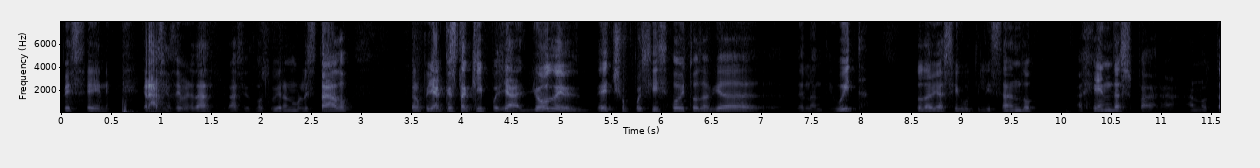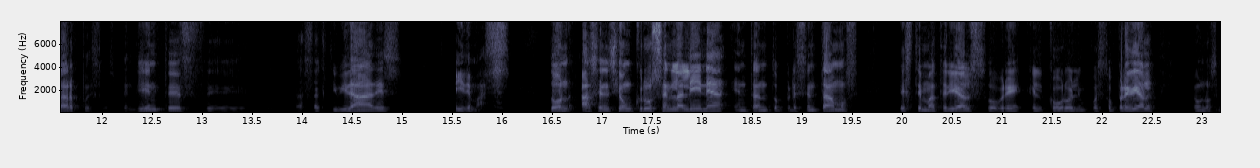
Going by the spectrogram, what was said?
PCN. Gracias de verdad, gracias, no se hubieran molestado. Pero pues ya que está aquí, pues ya, yo de, hecho, pues sí, soy todavía de la antigüita. Todavía sigo utilizando agendas para anotar pues los pendientes, eh, las actividades y demás. Don Ascensión Cruz en la línea, en tanto presentamos este material sobre el cobro del impuesto predial en unos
